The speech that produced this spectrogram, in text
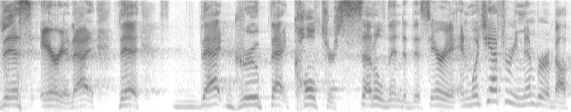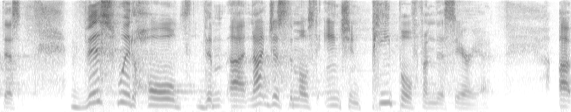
this area. That, that, that group, that culture settled into this area. And what you have to remember about this, this would hold the, uh, not just the most ancient people from this area, uh,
